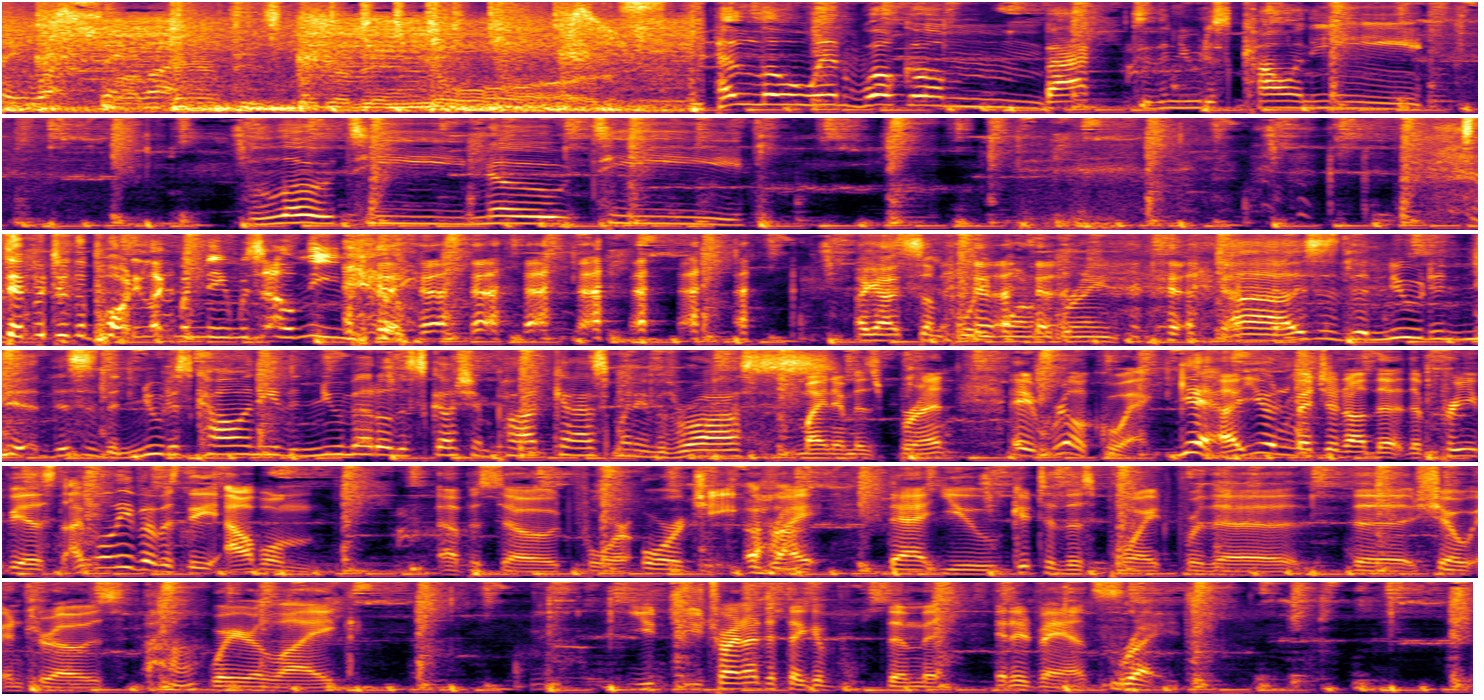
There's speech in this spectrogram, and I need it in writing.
Say what? Say what? Hello and welcome back to the NuDis Colony. Low T, no T. Step into the party like my name was El Nino. I got some 41 on the brain. Uh, this is the new. This is the NuDis Colony, the nu metal discussion podcast. My name is Ross. My name is Brent. Hey, real quick. Yeah. Uh, you had mentioned on the, the previous, I believe it was the album episode for Orgy, Uh-huh. right? That you get to this point for the the show intros Uh-huh. where you're like, you, you try not to think of them in, in advance, right.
